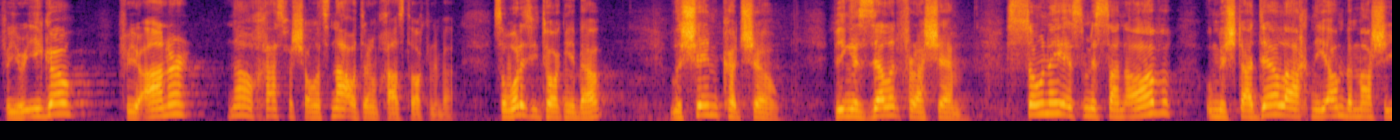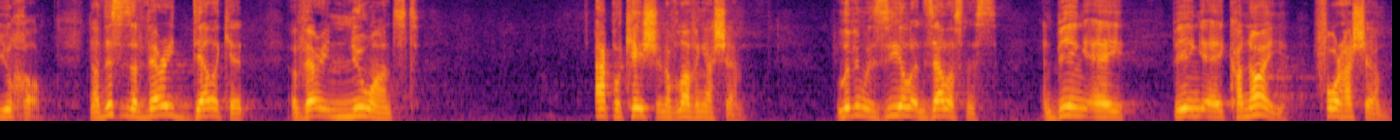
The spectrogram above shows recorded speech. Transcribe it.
For your ego? For your honor? No, chas v'shalom. That's not what the Ramchal is talking about. So what is he talking about? L'shem kadsho, being a zealot for Hashem. Sone es misanav u'mishtadel achniyam b'masha Now this is a very delicate, a very nuanced application of loving Hashem living with zeal and zealousness, and being a being a kanoi for Hashem.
